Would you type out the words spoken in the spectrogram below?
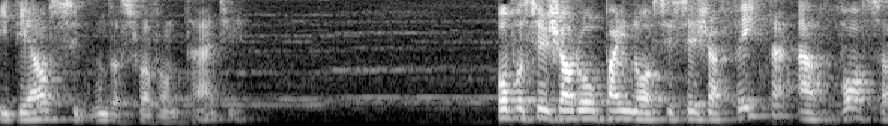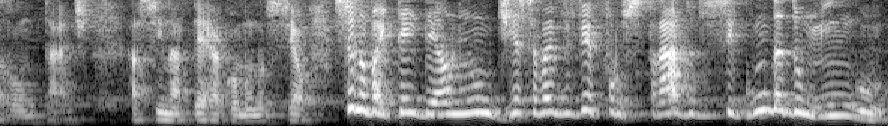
Ideal segundo a sua vontade? Ou você já orou o Pai Nosso e seja feita a vossa vontade, assim na terra como no céu? Você não vai ter ideal nenhum dia, você vai viver frustrado de segunda a domingo.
